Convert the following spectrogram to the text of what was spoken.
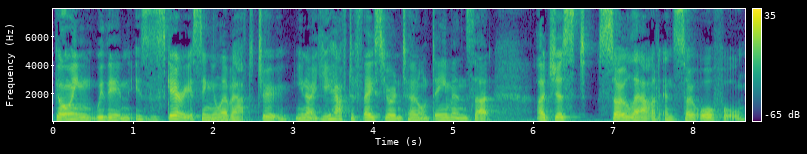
going within is the scariest thing you'll mm. ever have to do. You know, you have to face your internal demons that are just so loud and so awful,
